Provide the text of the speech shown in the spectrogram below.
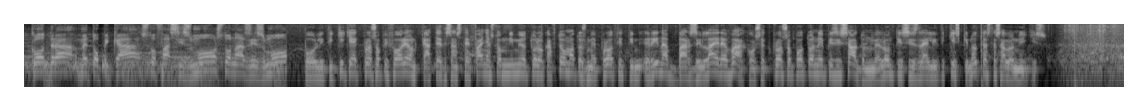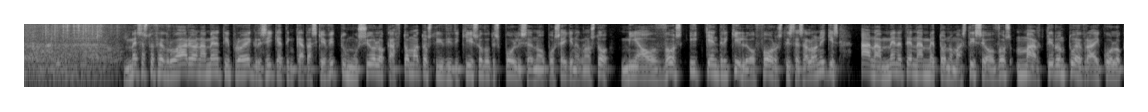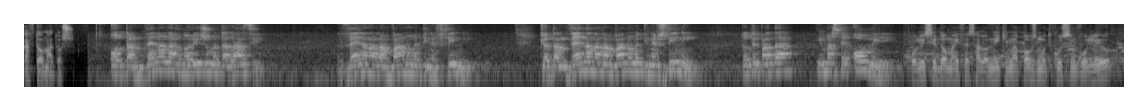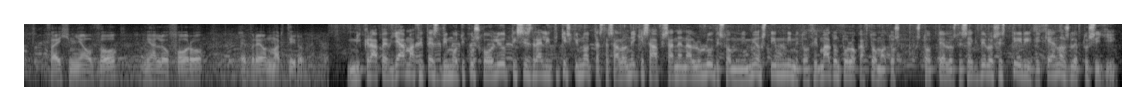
κόντρα με τοπικά στο φασισμό, στο ναζισμό. Πολιτικοί και εκπρόσωποι φορέων κατέθεσαν στεφάνια στο μνημείο του Ολοκαυτώματος με πρώτη την Ρίνα Μπαρζιλάη Ρεβάχ ως εκπρόσωπο των επιζησάντων μελών της Ισραηλιτικής κοινότητας Θεσσαλονίκης. Μέσα στο Φεβρουάριο αναμένεται η προέγκριση για την κατασκευή του Μουσείου Ολοκαυτώματος στη δυτική είσοδο της πόλης, ενώ όπως έγινε γνωστό, μια οδός ή κεντρική λεωφόρος της Θεσσαλονίκης αναμένεται να μετονομαστεί σε οδός μαρτύρων του Εβραϊκού Ολοκαυτώματος. Όταν δεν αναγνωρίζουμε τα λάθη, δεν αναλαμβάνουμε την ευθύνη. Και όταν δεν αναλαμβάνουμε την ευθύνη, τότε πάντα είμαστε όμοιροι. Πολύ σύντομα η Θεσσαλονίκη με απόψη Δημοτικού Συμβουλίου θα έχει μια οδό, μια λεωφόρο Εβραίων μαρτύρων. Μικρά παιδιά, μαθητές δημοτικού σχολείου της Ισραηλιτικής κοινότητας Θεσσαλονίκης άφησαν ένα λουλούδι στο μνημείο στη μνήμη των θυμάτων του ολοκαυτώματος. Στο τέλος της εκδήλωσης τηρήθηκε ενός λεπτού σιγή.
